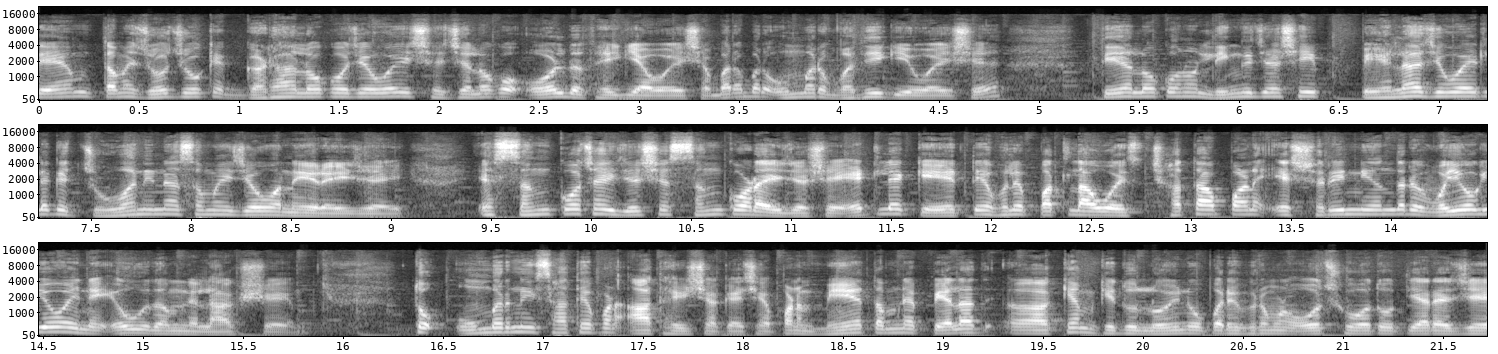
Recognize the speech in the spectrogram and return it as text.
તેમ તમે જોજો કે ઘણા લોકો જે હોય છે, જે લોકો ઓલ્ડ થઈ ગયા હોય છે, બરાબર? ઉંમર વધી ગઈ હોય છે. તે લોકોનો લિંગ જે છે એ પહેલાં જેવો એટલે કે જુવાનીના સમય જેવો નહીં રહી જાય. એ સંકોચાઈ જશે સંકોડાઈ જશે, એટલે કે તે ભલે પતલા હોય, છતાં પણ એ શરીરની અંદર વયો ગયો હોય ને એવું તમને લાગશે. તો ઉંમરની સાથે પણ આ થઈ શકે છે. પણ મેં તમને પહેલાં કેમ કીધું લોહીનું પરિભ્રમણ ઓછું હતું, ત્યારે જે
